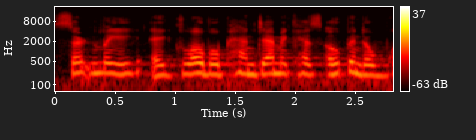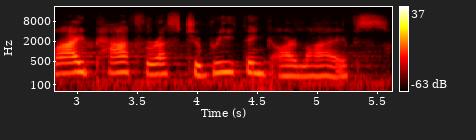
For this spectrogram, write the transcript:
Certainly, a global pandemic has opened a wide path for us to rethink our lives.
